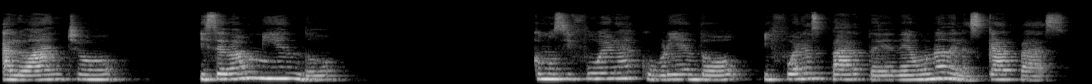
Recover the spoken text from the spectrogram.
a lo ancho, y se va uniendo como si fuera cubriendo y fueras parte de una de las capas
